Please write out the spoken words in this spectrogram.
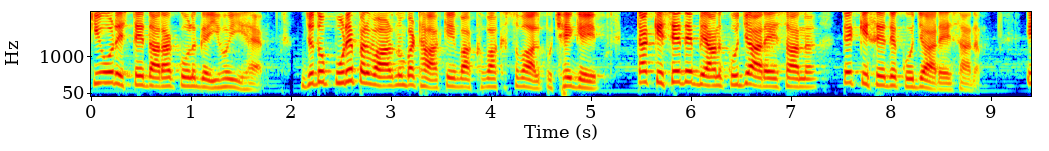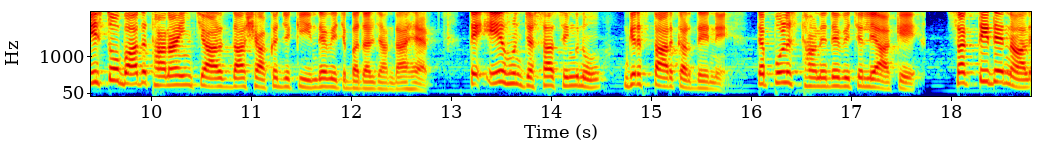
ਕਿ ਉਹ ਰਿਸ਼ਤੇਦਾਰਾਂ ਕੋਲ ਗਈ ਹੋਈ ਹੈ। ਜਦੋਂ ਪੂਰੇ ਪਰਿਵਾਰ ਨੂੰ ਬਿਠਾ ਕੇ ਵੱਖ-ਵੱਖ ਸਵਾਲ ਪੁੱਛੇ ਗਏ ਤਾਂ ਕਿਸੇ ਦੇ ਬਿਆਨ ਕੁਝ ਆ ਰਹੇ ਸਨ ਤੇ ਕਿਸੇ ਦੇ ਕੁਝ ਆ ਰਹੇ ਸਨ। ਇਸ ਤੋਂ ਬਾਅਦ ਥਾਣਾ ਇੰਚਾਰਜ ਦਾ ਸ਼ੱਕ ਯਕੀਨ ਦੇ ਵਿੱਚ ਬਦਲ ਜਾਂਦਾ ਹੈ ਤੇ ਇਹ ਹੁਣ ਜੱਸਾ ਸਿੰਘ ਨੂੰ ਗ੍ਰਿਫਤਾਰ ਕਰਦੇ ਨੇ ਤੇ ਪੁਲਿਸ ਥਾਣੇ ਦੇ ਵਿੱਚ ਲਿਆ ਕੇ ਸਖਤੀ ਦੇ ਨਾਲ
